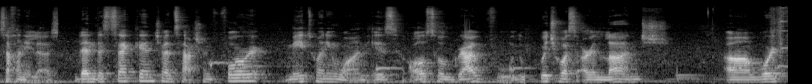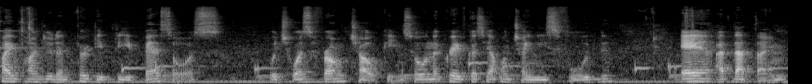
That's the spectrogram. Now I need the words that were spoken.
sa kanila. Then the second transaction for May 21 is also Grab Food which was our lunch uh, worth 533 pesos which was from Chowking. So nag-crave kasi akong Chinese food. Eh at that time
